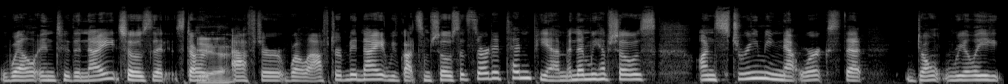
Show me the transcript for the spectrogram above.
well into the night, shows that start yeah. after well after midnight. We've got some shows that start at 10 p.m. and then we have shows on streaming networks that don't really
